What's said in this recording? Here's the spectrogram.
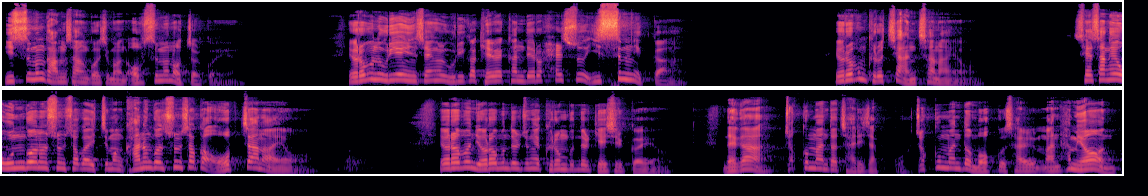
있으면 감사한 거지만 없으면 어쩔 거예요. 여러분 우리의 인생을 우리가 계획한 대로 할 수 있습니까? 여러분 그렇지 않잖아요. 세상에 온 거는 순서가 있지만 가는 건 순서가 없잖아요. 여러분 여러분들 중에 그런 분들 계실 거예요. 내가 조금만 더 자리 잡고 조금만 더 먹고 살만 하면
